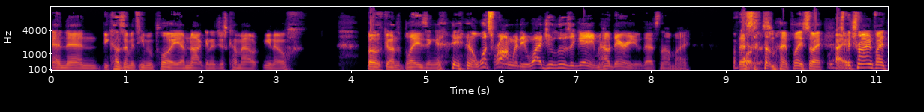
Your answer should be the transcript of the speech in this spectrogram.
And then because I'm a team employee, I'm not going to just come out, you know, both guns blazing. you know, what's wrong with you? Why'd you lose a game? How dare you? That's not my Of that's course. not my place. So I Right. so I try and find.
